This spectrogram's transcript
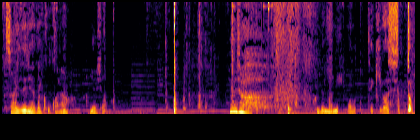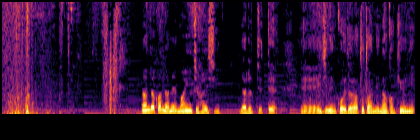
サイゼリアで行こうかな。よいしょ。よいしょ。車に戻ってきました。なんだかんだね、毎日配信やるって言って、えー、1年超えたら途端になんか急に、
